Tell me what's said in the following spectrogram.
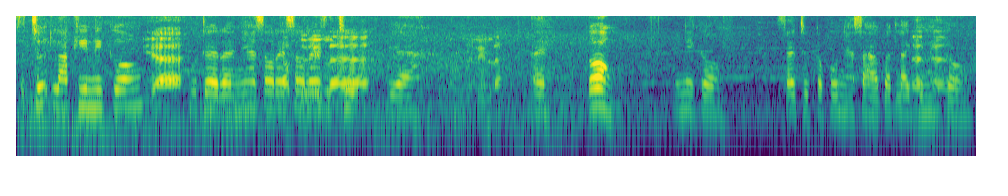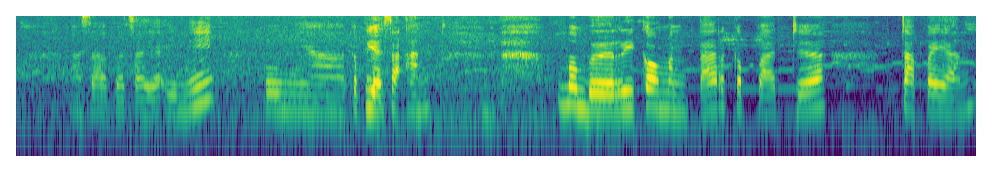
sejuk lagi nih Kong. Ya, Udaranya sore-sore sejuk. Ya. alhamdulillah. Eh, Kong. Ini Kong. Saya juga punya sahabat lagi nih Aha. Kong. Nah, sahabat saya ini punya kebiasaan memberi komentar kepada capaian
